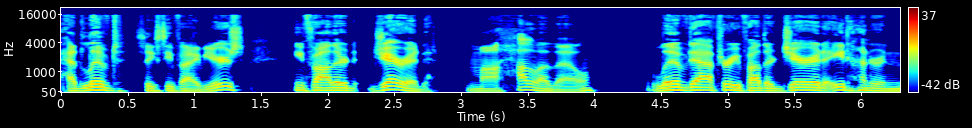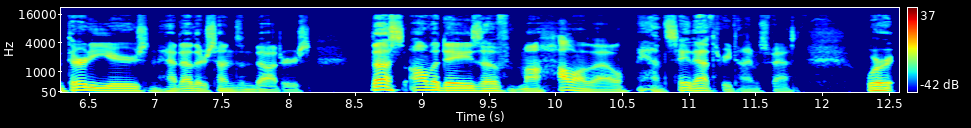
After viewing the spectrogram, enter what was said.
had lived 65 years, he fathered Jared. Mahalalel lived after he fathered Jared 830 years and had other sons and daughters. Thus, all the days of Mahalalel, man, say that three times fast, were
